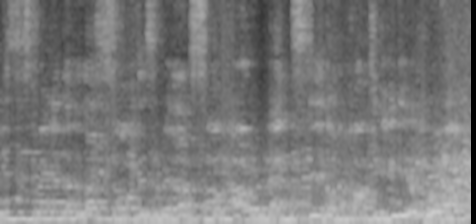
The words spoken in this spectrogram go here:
This is really the last song. This is really last song. Our bands, they're gonna continue their program.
